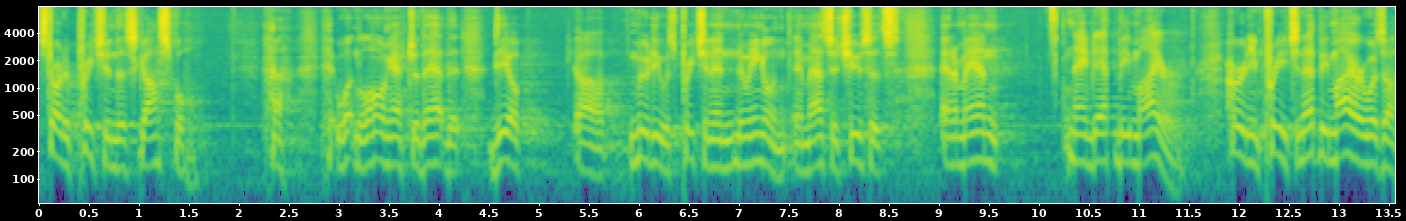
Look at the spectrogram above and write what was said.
started preaching this gospel. it wasn't long after that that D.L. Uh, Moody was preaching in New England, in Massachusetts, and a man named F.B. Meyer heard him preach. And F.B. Meyer was a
